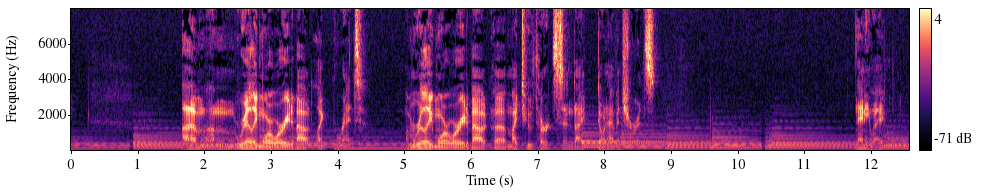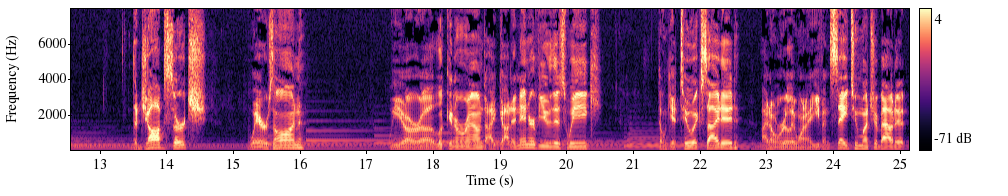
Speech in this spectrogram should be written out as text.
I'm I'm really more worried about like rent. I'm really more worried about uh, my tooth hurts and I don't have insurance. Anyway, the job search wears on. We are uh, looking around. I got an interview this week. Don't get too excited. I don't really want to even say too much about it.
